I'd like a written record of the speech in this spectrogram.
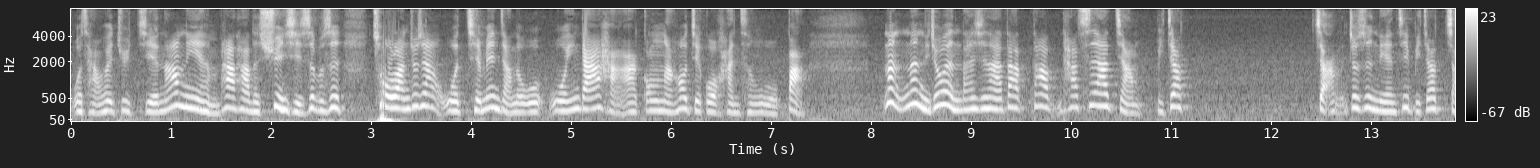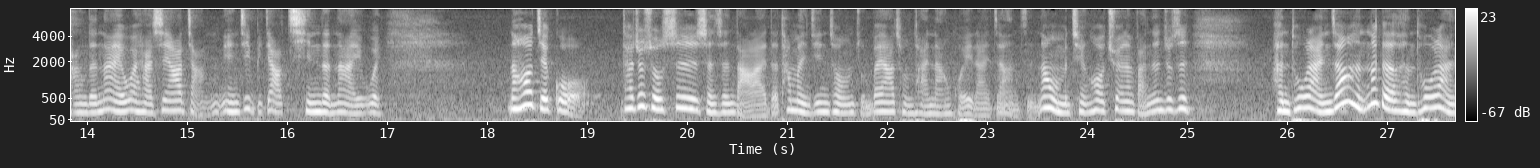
我才会去接。然后你也很怕他的讯息是不是错乱，就像我前面讲的，我我应该喊阿公，然后结果喊成我爸，那那你就会很担心他，他他他是要讲比较。讲就是年纪比较长的那一位，还是要讲年纪比较轻的那一位？然后结果他就说是婶婶打来的，他们已经从准备要从台南回来这样子。那我们前后确认，反正就是很突然，你知道很那个很突然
